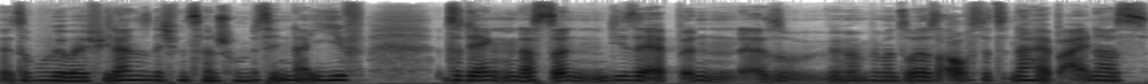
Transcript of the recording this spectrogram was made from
also wo wir bei Fehlern sind, ich finde es dann schon ein bisschen naiv zu denken, dass dann diese App, in, also wenn man, wenn man sowas aufsetzt, innerhalb eines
